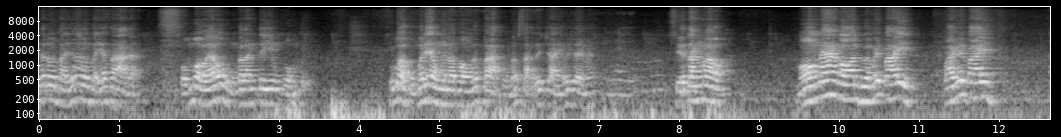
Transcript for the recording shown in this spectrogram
ถ้าโดนสายถ้าโดนสายศาสตร์อะ ผมบอกแล้วผมการันตีของผมรู้ป่ะผมไม่ได้เอาเงินเอาทองสักบาทผมรักษาด้วยใจเข้าใจไหมเสียตังค์เปล่ามองหน้าก่อนเผื่อไม่ไป ไปไม่ไป ไป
